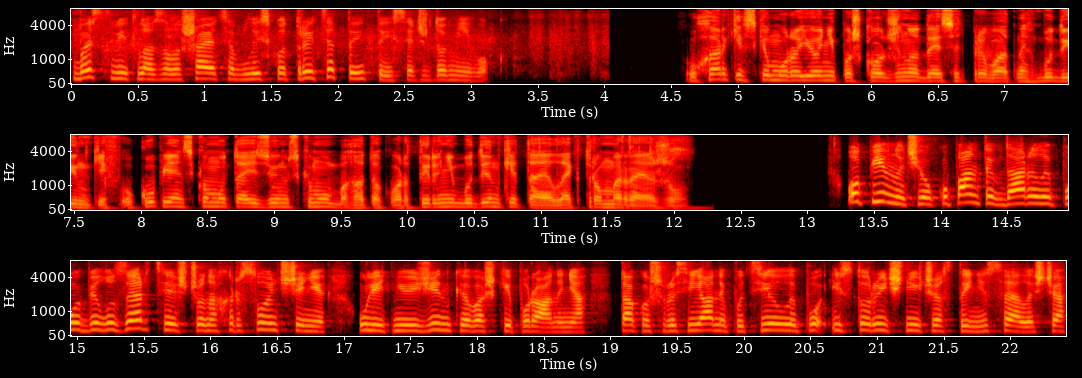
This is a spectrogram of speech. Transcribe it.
Без світла залишається близько 30 тисяч домівок. У Харківському районі пошкоджено 10 приватних будинків. У Куп'янському та Ізюмському багатоквартирні будинки та електромережу. Опівночі окупанти вдарили по Білозерці, що на Херсонщині. У літньої жінки важкі поранення. Також росіяни поцілили по історичній частині селища.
